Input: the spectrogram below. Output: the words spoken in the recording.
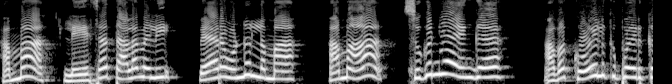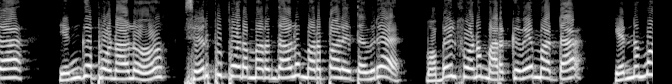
அம்மா லேசாக தலைவலி வேற ஒன்றும் இல்லைம்மா. ஆமாம் சுகன்யா எங்க? அவ கோயிலுக்கு போயிருக்கா. எங்கே போனாலும் செருப்பு போட மறந்தாலும் மறப்பாளே தவிர மொபைல் ஃபோனை மறக்கவே மாட்டா. என்னமோ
